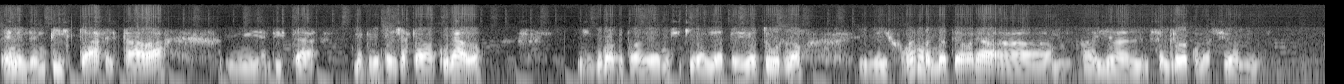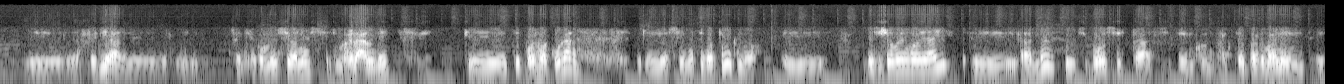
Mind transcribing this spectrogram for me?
en el dentista estaba y mi dentista me preguntó ya está vacunado y dije que no que todavía ni siquiera había pedido turno y me dijo bueno andate ahora a- ahí al centro de vacunación de, de feriar de- del centro de convenciones el más grande que te puedes vacunar pero digo si no tengo turno eh, si yo vengo de ahí eh, si vos estás en contacto permanente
